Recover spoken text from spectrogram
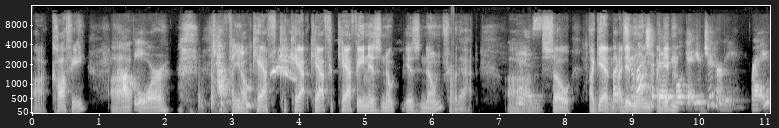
uh, coffee. Uh, or caffeine. you know, caff, ca- ca- caffeine is no is known for that. Um, so again, but I didn't want to. I didn't. Will get you jittery, right?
